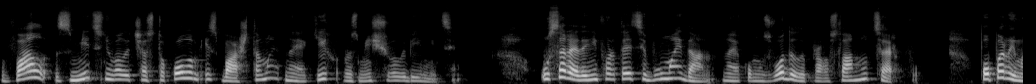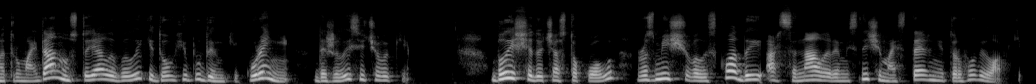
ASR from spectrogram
Вал зміцнювали частоколом із баштами, на яких розміщували бійниці. Усередині фортеці був майдан, на якому зводили православну церкву. По периметру майдану стояли великі довгі будинки, курені, де жили січовики. Ближче до частоколу розміщували склади, арсенали, ремісничі майстерні, торгові лавки.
